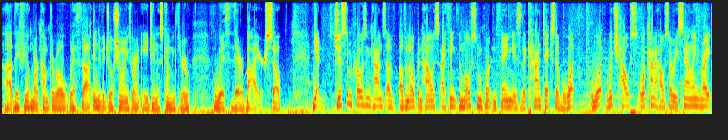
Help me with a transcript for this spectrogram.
Uh, they feel more comfortable with uh, individual showings where an agent is coming through with their buyer. So, again, just some pros and cons of, of an open house. I think the most important thing is the context of what, what, which house, what kind of house are we selling, right?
